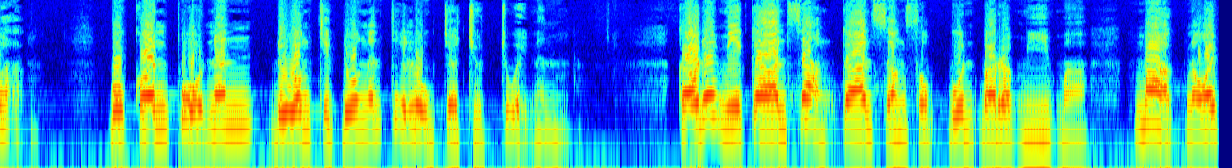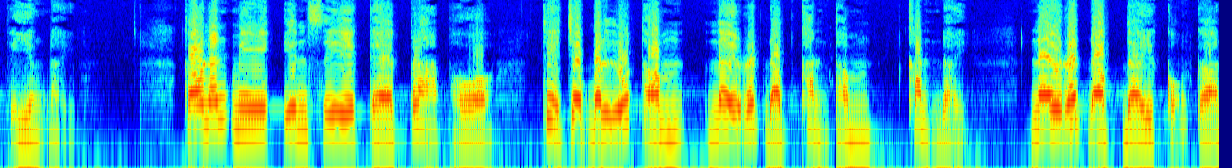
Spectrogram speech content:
ว่า บุคคลผู้นั้นดวงจิตดวงนั้นที่ลูกจะจุดช่วยนั้น เขาได้มีการสร้างการสังสมบุญบารมีมามากน้อยเพียงใด เขานั้นมีอินทรีย์แก่กล้าพอ ที่จะบรรลุธรรมในระดับขั้นธรรมขั้นใด ในระดับใดของการ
